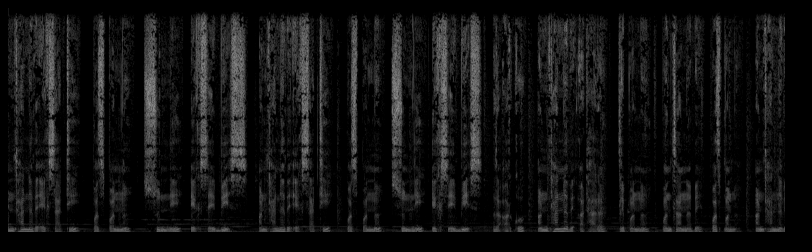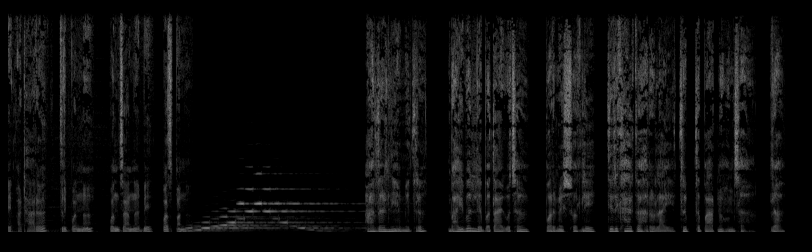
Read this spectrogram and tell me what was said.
अन्ठानब्बे एकसाठी पचपन्न शून्य एक सय बिस. अन्ठानब्बे एकसाठी पचपन्न शून्य एक सय बिस. र अर्को अन्ठानब्बे अठार त्रिपन्न पन्चानब्बे पचपन्न. अन्ठानब्बे अठार त्रिपन्न पन्चानब्बे पचपन्न. आदरणीय मित्र बाइबलले बताएको छ परमेश्वरले तिर्खाकाहरूलाई तृप्त पार्नुहुन्छ र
